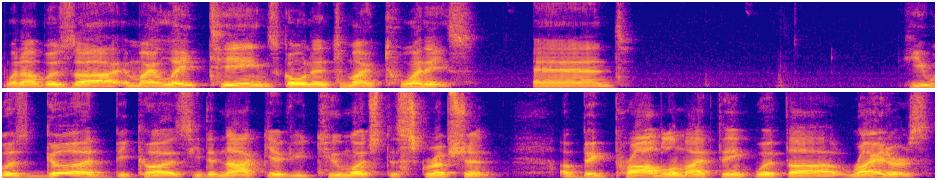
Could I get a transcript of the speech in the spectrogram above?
when I was uh, in my late teens, going into my 20s. And he was good because he did not give you too much description. A big problem, I think, with uh, writers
